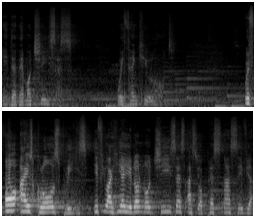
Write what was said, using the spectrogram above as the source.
In the name of Jesus, we thank you, Lord. With all eyes closed, please. If you are here, you don't know Jesus as your personal Savior.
